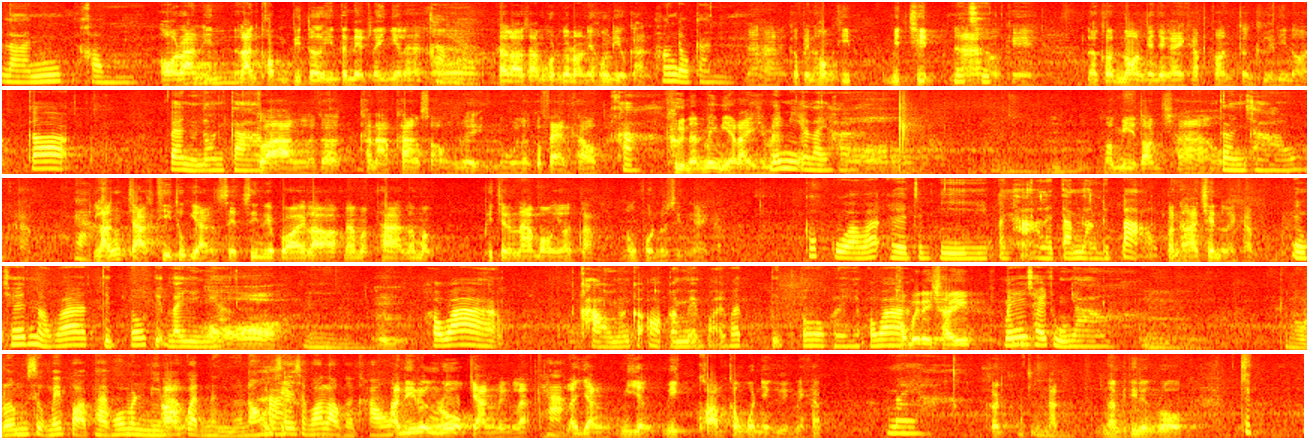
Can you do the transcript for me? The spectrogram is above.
ร้านคอม อ๋อร้านอินร้านคอมพิวเตอร์อินเทอร์เน็ตอะไรเงี้ยนะฮะค่ะ อ๋อแล้วเราสามคนก็นอนในห้องเดียวกันห้องเดียวกัน นะฮะก็เป็นห้องที่มิดชิดมิดนะชิด โอเค แล้วก็นอนกันยังไงครับ ตอนกลางคืนที่นอน ก็แฟ นหนูนอนกลางกลางแล้วก็ขนาบข้างสองด้วยหนูแล้วก็แฟนเขาค่ะ คืนนั้นไม่มีอะไรใช่ไหมไม่มีอะไรค่ะอ๋ออืมมามีตอนเช้าตอนเช้าครับ ค่ะ หลังจากที่ทุกอย่างเสร็จสิ้นเรียบร้อยเราอาบน้ำอาบท่าแล้วมาพิจารณามองย้อนกลับ น้องฝนรู้สึกไงครับ ก็กลัวว่าเออจะมีปัญหาอะไรตามหลังหรือเปล่า ปัญหาเช่นอะไรครับอย่างเช่นแบบว่าติดโรคติดอะไรอย่างอ๋เงี้ยออืม เออ เพราะว่า ข่าวมันก็ออกกันบ่อยๆว่าติดโรคอะไรเงี้ยเพราะว่าเขาไม่ได้ใช้ไม่ได้ใช้ถุงยางหนูเริ่มรู้สึกไม่ปลอดภัยเพราะมันมีอ้าวมากกว่าหนึ่งอะเนาะค่ะ ไม่ใช่เฉพาะเรากับเขา อันนี้เรื่องโรคอย่างหนึ่งละค่ะ แล้วอย่างมีอย่างมีความกังวลอย่างอื่นไหมครับ ไม่ค่ะก็หนักนั่นไปที่เรื่องโรค คิด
